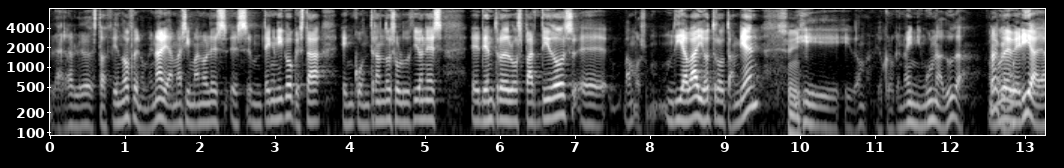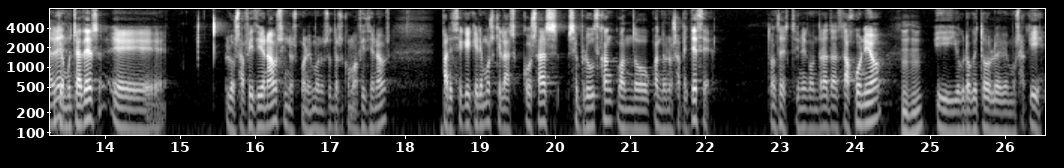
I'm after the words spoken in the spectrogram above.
la Real lo está haciendo fenomenal. Y además, Imanol es, es un técnico que está encontrando soluciones dentro de los partidos. vamos, un día va y otro también. Y, y yo creo que no hay ninguna duda. No, debería de haber. Que muchas veces eh, los aficionados, si nos ponemos nosotros como aficionados, parece que queremos que las cosas se produzcan cuando, cuando nos apetece. Entonces, tiene contrato hasta junio y yo creo que todos lo vemos aquí.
